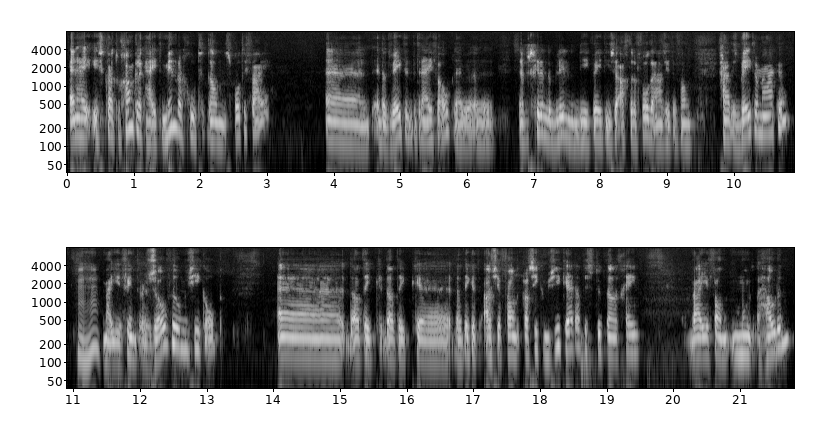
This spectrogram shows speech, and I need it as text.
en hij is qua toegankelijkheid minder goed dan Spotify. Eh, en dat weet het bedrijf ook. Er, hebben, er zijn verschillende blinden die ik weet die ze achter de folder aan zitten van ga het eens beter maken. Mhm. Maar je vindt er zoveel muziek op. eh, dat, ik, dat, ik, eh, dat ik het, als je van klassieke muziek, hè, dat is natuurlijk dan hetgeen waar je van moet houden,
